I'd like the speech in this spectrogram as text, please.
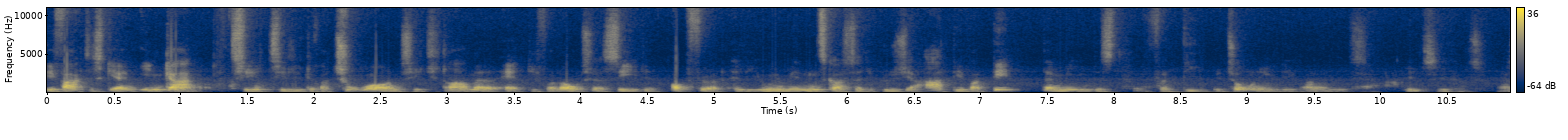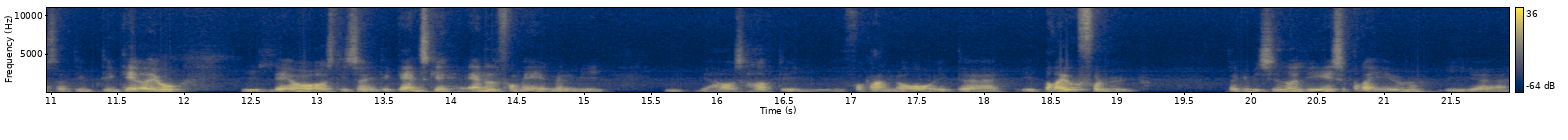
det faktisk er en indgang til, til litteraturen, til, til dramaet, at de får lov til at se det opført af levende mennesker, så de pludselig siger, at det var det, der mentes, fordi betoningen ligger anderledes. Helt sikkert. Altså det, det gælder jo, vi laver også det så i det ganske andet format, men vi, vi har også haft det i forgangne år et, uh, et brevforløb. Der kan vi sidde og læse breve i, uh,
